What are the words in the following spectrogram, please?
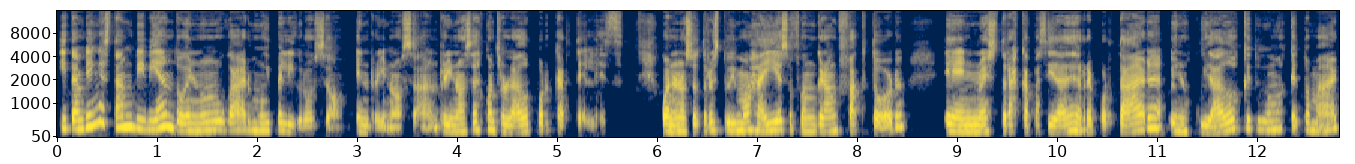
y también están viviendo en un lugar muy peligroso en Reynosa. Reynosa es controlado por carteles. Cuando nosotros estuvimos ahí, eso fue un gran factor en nuestras capacidades de reportar, en los cuidados que tuvimos que tomar.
